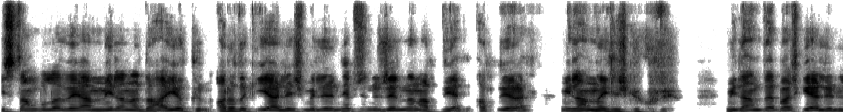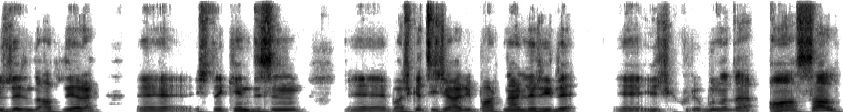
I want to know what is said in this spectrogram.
İstanbul'a veya Milan'a daha yakın aradaki yerleşmelerin hepsinin üzerinden atlayarak, atlayarak Milan'la ilişki kuruyor. Milan'da başka yerlerin üzerinde atlayarak e, işte kendisinin başka ticari partnerleriyle ilişki kuruyor. Buna da asal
